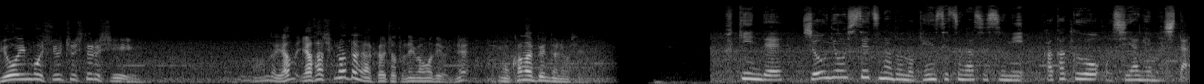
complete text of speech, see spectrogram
病院も集中してるし、なんだや優しくなったんじゃないですか、ちょっとね、今までよりね、もうかなり便利になりましたよ。付近で商業施設などの建設が進み価格を押し上げました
